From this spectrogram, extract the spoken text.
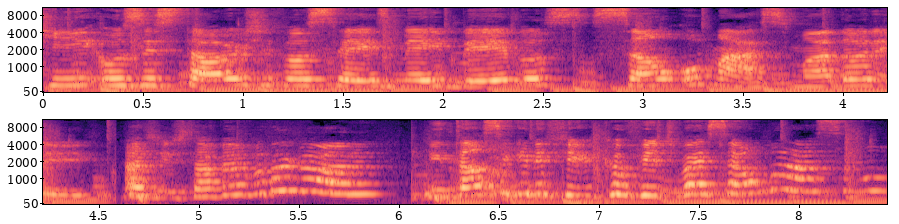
que os stories de vocês meio bêbados são o máximo. Adorei. A gente tá bêbado agora. Então significa que o vídeo vai ser o máximo.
